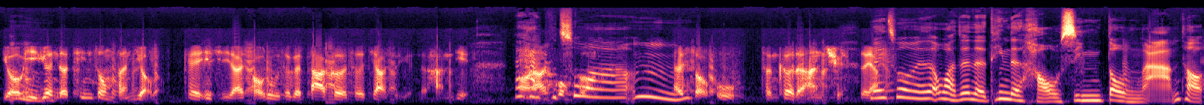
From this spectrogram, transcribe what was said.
有意愿的听众朋友可以一起来投入这个大客车驾驶员的行列，哎，还不错啊，嗯，来守护乘客的安全，这样。没错没错，哇，真的听得好心动啊！好，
